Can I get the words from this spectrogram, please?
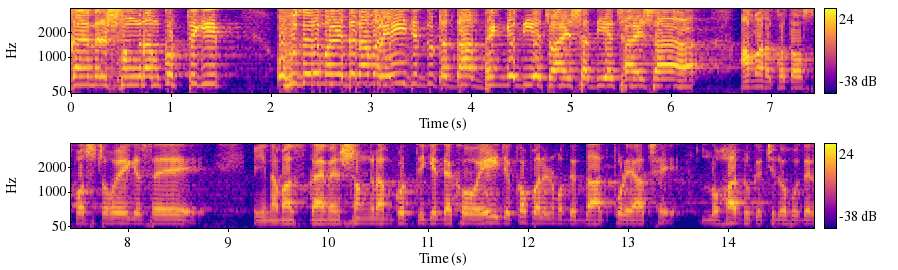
কায়েমের সংগ্রাম করতে গিয়ে ওহুদের ময়দানে আমার এই যে দুটো দাঁত ভেঙ্গে দিয়েছ আয়সা দিয়েছে আয়সা আমার কত স্পষ্ট হয়ে গেছে। এই নামাজ কায়েমের সংগ্রাম করতে গিয়ে দেখো, এই যে কপালের মধ্যে দাঁত পড়ে আছে, লোহা ঢুকেছিল ওহুদের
